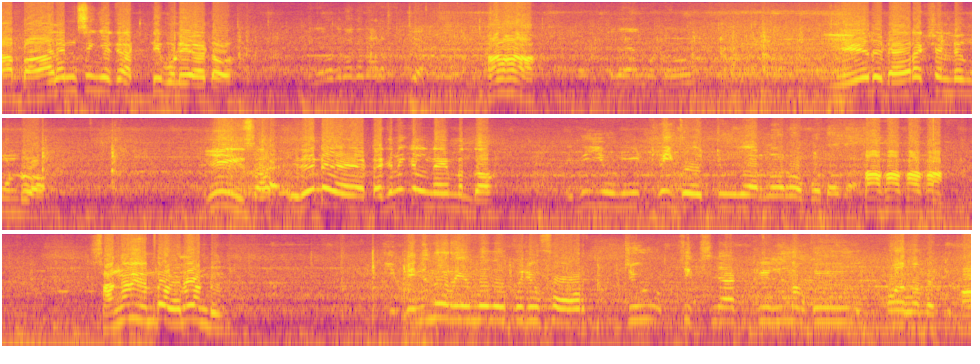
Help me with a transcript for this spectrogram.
ആ ബാലൻസിങ് ഒക്കെ അടിപൊളിയാ കേട്ടോ ആ ഏത് ഡയറക്ഷനിലും കൊണ്ടുപോവാം. ഈ ഇതിന്റെ ടെക്നിക്കൽ നെയിം എന്താ? ഇത് യൂണിട്രി ഗോ ടു എന്ന് പറഞ്ഞ റോബോട്ട് സംഗതി എന്താ വിലയുണ്ട്. ഇതിനെന്ന് പറയുമ്പോൾ നമുക്കൊരു ഫോർ ടു സിക്സ് ലാക്കിൽ നമുക്ക് വാങ്ങാൻ പറ്റും. ആ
